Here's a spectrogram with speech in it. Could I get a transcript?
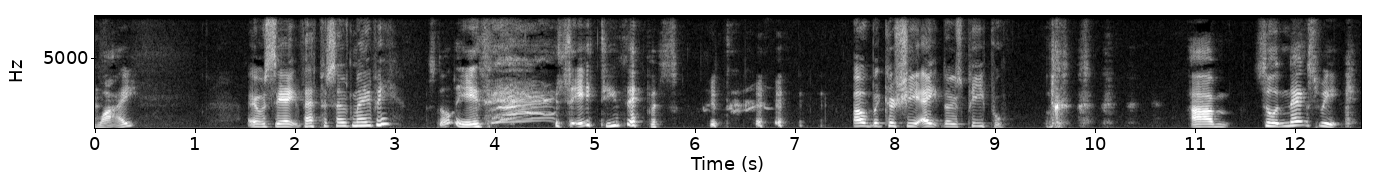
Why? It was the eighth episode, maybe? It's not the eighth. it's the eighteenth episode. Oh, because she ate those people. Um so next week,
